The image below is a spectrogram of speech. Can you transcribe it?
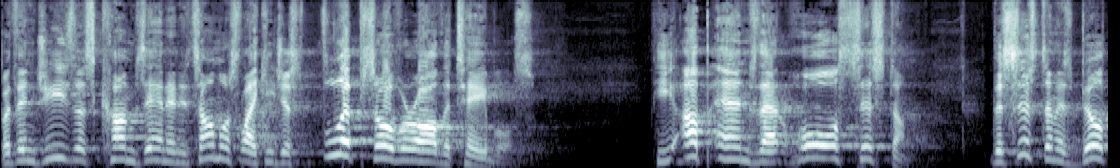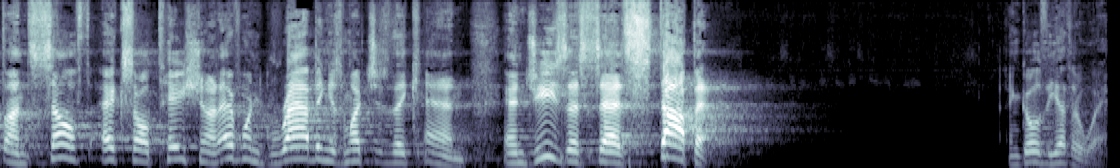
But then Jesus comes in, and it's almost like he just flips over all the tables. He upends that whole system. The system is built on self exaltation, on everyone grabbing as much as they can. And Jesus says, Stop it! And go the other way.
